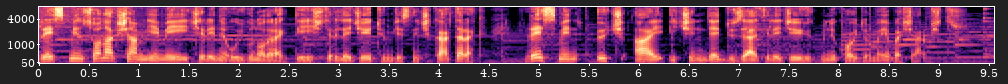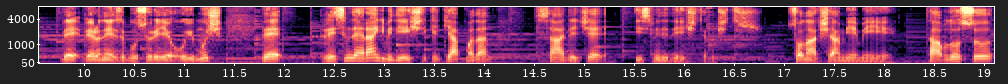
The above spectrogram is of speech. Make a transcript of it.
resmin son akşam yemeği içeriğine uygun olarak değiştirileceği tümcesini çıkartarak resmin 3 ay içinde düzeltileceği hükmünü koydurmayı başarmıştır. Ve Veronese bu süreye uymuş ve resimde herhangi bir değişiklik yapmadan sadece ismini değiştirmiştir. Son akşam yemeği tablosu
